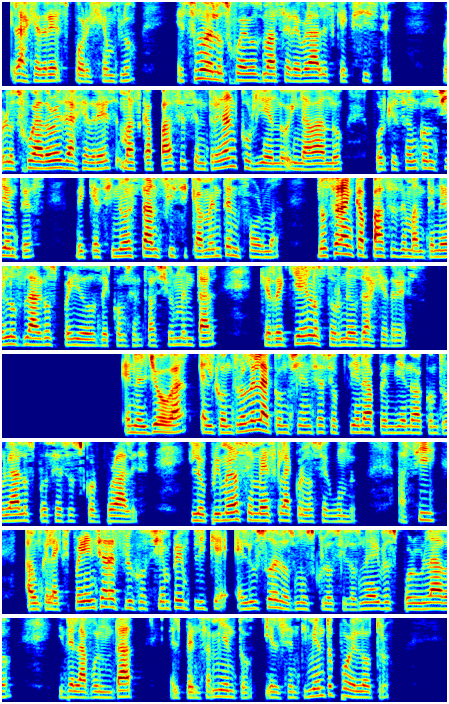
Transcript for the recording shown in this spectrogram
El ajedrez, por ejemplo, es uno de los juegos más cerebrales que existen, pero los jugadores de ajedrez más capaces se entrenan corriendo y nadando porque son conscientes de que si no están físicamente en forma, no serán capaces de mantener los largos periodos de concentración mental que requieren los torneos de ajedrez. En el yoga, el control de la conciencia se obtiene aprendiendo a controlar los procesos corporales, y lo primero se mezcla con lo segundo. Así, aunque la experiencia de flujo siempre implique el uso de los músculos y los nervios por un lado, y de la voluntad, el pensamiento y el sentimiento por el otro,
